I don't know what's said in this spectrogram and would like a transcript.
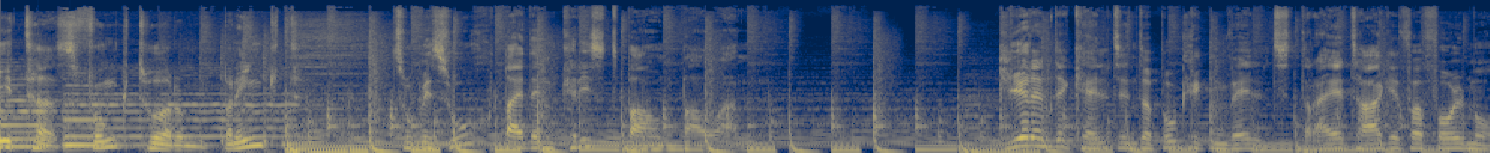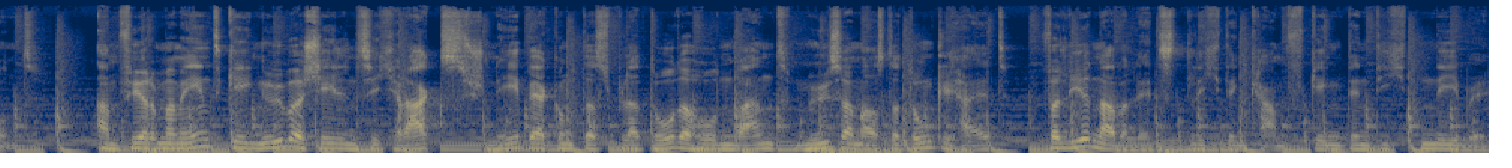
Peters Funkturm bringt zu Besuch bei den Christbaumbauern. Klirrende Kälte in der buckligen Welt, drei Tage vor Vollmond. Am Firmament gegenüber schälen sich Rax, Schneeberg und das Plateau der Hohen Wand mühsam aus der Dunkelheit, verlieren aber letztlich den Kampf gegen den dichten Nebel.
